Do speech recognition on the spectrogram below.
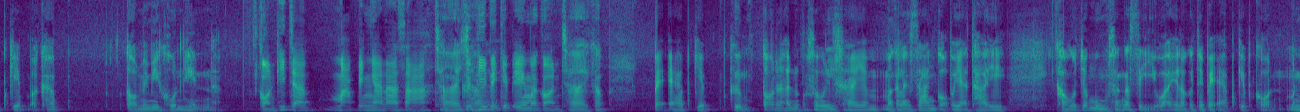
บเก็บอะครับ ตอนไม่มีคนเห็นนะก่อนที่จะมาเป็นงานอาสาใช่คือใช่พี่ไปเก็บเองมาก่อน ใช่ครับ ไปแอบเก็บคือตอนนั้นอนุสาวรีย์ชัยมันกำลังสร้างเกาะพญาไทเขาก็จะมุงสังกะสีไว้เราก็จะไปแอบเก็บก่อน มัน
